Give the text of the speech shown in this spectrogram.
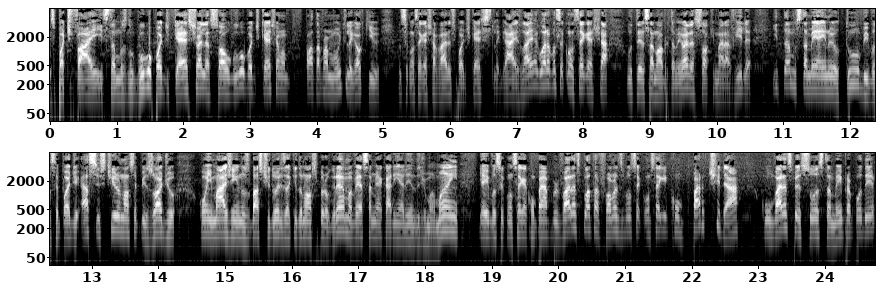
Spotify, estamos no Google Podcast. Olha só, o Google Podcast é uma plataforma muito legal que você consegue achar vários podcasts legais lá. E agora você consegue achar o Terça Nobre também. Olha só que maravilha. E estamos também aí no YouTube. Você pode assistir o nosso episódio com imagem nos bastidores aqui do nosso programa ver essa minha carinha linda de mamãe. E aí você consegue acompanhar por várias plataformas e você consegue compartilhar com várias pessoas também para poder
